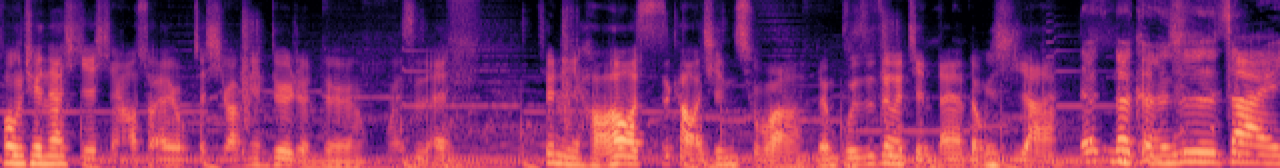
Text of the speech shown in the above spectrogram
奉劝那些想要说，哎，我最喜欢面对人的人，我们是哎，就你好好思考清楚啊，人不是这么简单的东西啊。那那可能是在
